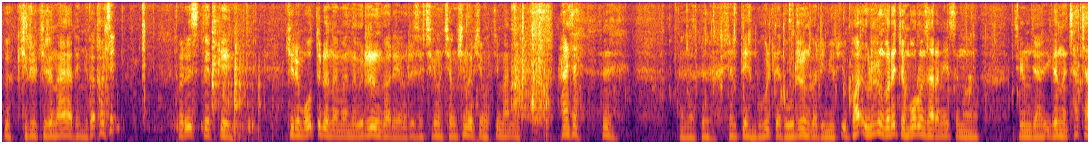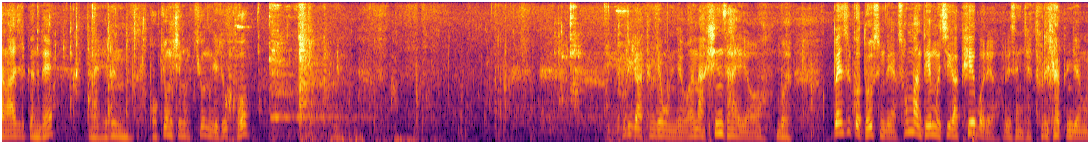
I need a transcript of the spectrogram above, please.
그 길을 길어놔야 됩니다. 가만히. 어렸을 때 이렇게 길을 못 들어놓으면 으르렁거려요. 그래서 지금 정신없이 먹지만 한세 그 절대 먹을 때도 으르렁거림이 없이 바- 으르렁거렸죠. 모르는 사람이 있으면 지금 이제 이거는 차차 나아질 건데 네, 이런 복종심을 키우는 게 좋고 둘이 같은 경우는 이제 워낙 신사해요. 뭐 뺏을 것도 없습니다. 그냥 손만 대면 지가 피해버려. 그래서 이제 둘이 같은 경우,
